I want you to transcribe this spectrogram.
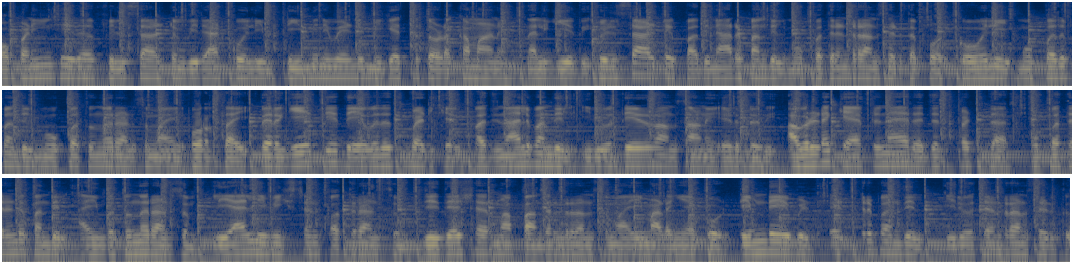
ഓപ്പണിംഗ് ചെയ്ത ഫിൽസാൾട്ടും വിരാട് കോഹ്ലിയും ടീമിന് വേണ്ടി മികച്ച തുടക്കമാണ് നൽകിയത്. ഫിൽസാൾട്ട് പതിനാറ് പന്തിൽ മുപ്പത്തിരണ്ട് റൺസ് എടുത്തപ്പോൾ കോഹ്ലി മുപ്പത് പന്തിൽ മുപ്പത്തൊന്ന് റൺസുമായി പുറത്തായി. പിറകെയെത്തിയ ദേവദത്ത് പടിക്കൽ പതിനാല് പന്തിൽ ഇരുപത്തിയേഴ് റൺസാണ് എടുത്തത്. അവരുടെ ക്യാപ്റ്റനായ രജത് പട്ടിദാർ മുപ്പത്തിരണ്ട് പന്തിൽ അമ്പത്തൊന്ന് റൺസും ലിയാൻ ലിവിങ്സ്റ്റൺ പത്ത് റൺസും ജിതേഷ് ശർമ്മ പന്ത്രണ്ട് റൺസുമായി മടങ്ങിയപ്പോൾ ടിം ഡേവിഡ് എട്ട് പന്തിൽ ഇരുപത്തിരണ്ട് റൺസ് എടുത്തു.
